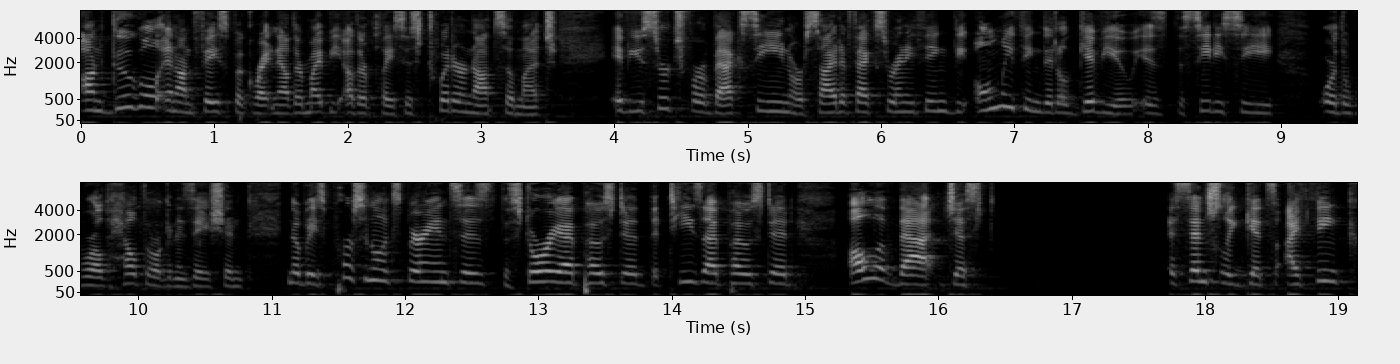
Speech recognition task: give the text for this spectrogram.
on Google and on Facebook right now, there might be other places. Twitter, not so much. If you search for a vaccine or side effects or anything, the only thing that it'll give you is the CDC or the World Health Organization. Nobody's personal experiences, the story I posted, the tease I posted, all of that just essentially gets, I think,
